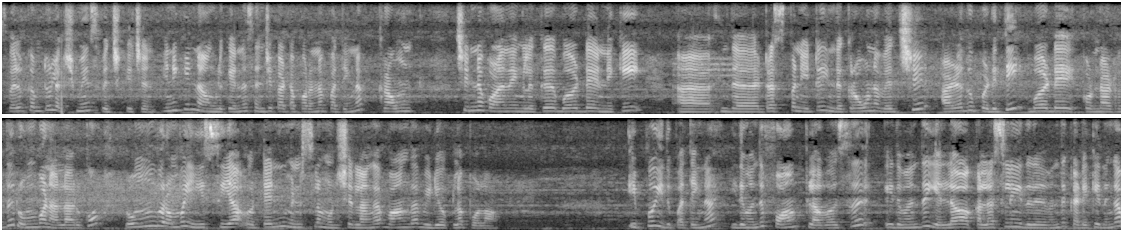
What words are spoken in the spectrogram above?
வெல்கம் டு லக்ஷ்மிஸ் ஸ்விட்ச் கிச்சன் இன்றைக்கி நான் உங்களுக்கு என்ன செஞ்சு காட்ட போகிறேன்னா பார்த்தீங்கன்னா க்ரௌன் சின்ன குழந்தைங்களுக்கு பர்த்டே அன்னைக்கு இந்த ட்ரெஸ் பண்ணிவிட்டு இந்த க்ரௌனை வச்சு அழகுபடுத்தி பர்த்டே கொண்டாடுறது ரொம்ப நல்லாயிருக்கும். ரொம்ப ரொம்ப ஈஸியாக ஒரு டென் மினிட்ஸில் முடிச்சிடலாங்க. வாங்க வீடியோக்குள்ளே போகலாம் இப்போ இது பார்த்திங்கன்னா இது வந்து ஃபார்ம் ஃப்ளவர்ஸு இது வந்து எல்லா கலர்ஸ்லையும் இது வந்து கிடைக்கிதுங்க.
